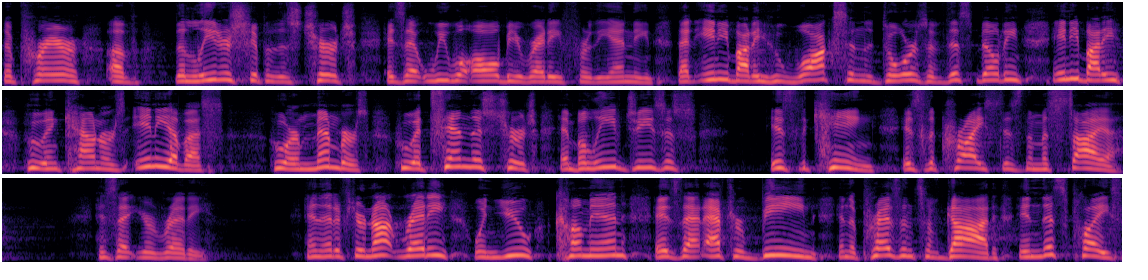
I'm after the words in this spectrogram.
the prayer of the leadership of this church, is that we will all be ready for the ending. That anybody who walks in the doors of this building, anybody who encounters any of us who are members, who attend this church and believe Jesus is the King, is the Christ, is the Messiah, is that you're ready and that if you're not ready when you come in, is that after being in the presence of God in this place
